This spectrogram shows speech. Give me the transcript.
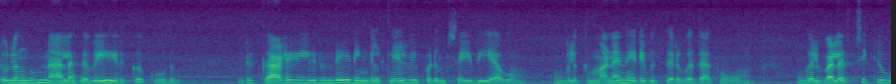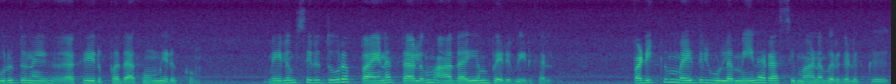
துலங்கும் நாளாகவே இருக்கக்கூடும். இன்று காலையிலிருந்தே நீங்கள் கேள்விப்படும் செய்தியாகவும் உங்களுக்கு மன நிறைவு தருவதாகவும் உங்கள் வளர்ச்சிக்கு உறுதுணையாக இருப்பதாகவும் இருக்கும். மேலும் சிறு தூர பயணத்தாலும் ஆதாயம் பெறுவீர்கள். படிக்கும் வயதில் உள்ள மீனராசி மாணவர்களுக்கு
